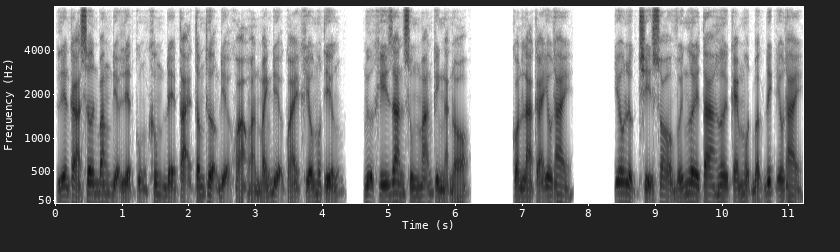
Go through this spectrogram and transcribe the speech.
liền cả sơn băng địa liệt cũng không để tại tâm thượng địa khỏa hoàn mánh địa quái khiếu một tiếng, ngựa khí gian sung mãn kinh ngạc nó. Còn là cái yêu thai. Yêu lực chỉ so với người ta hơi kém một bậc đích yêu thai.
